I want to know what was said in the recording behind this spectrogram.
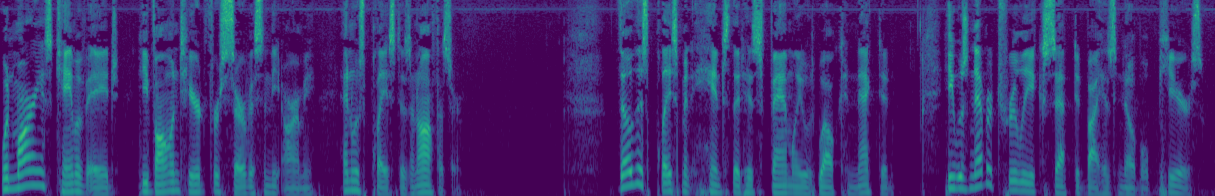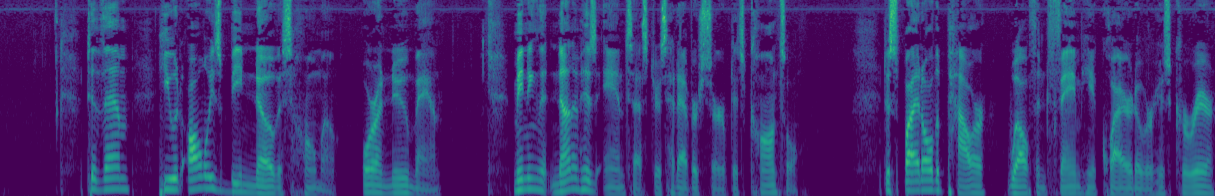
When Marius came of age, he volunteered for service in the army and was placed as an officer. Though this placement hints that his family was well connected, he was never truly accepted by his noble peers. To them, he would always be novus homo, or a new man, meaning that none of his ancestors had ever served as consul. Despite all the power, wealth, and fame he acquired over his career,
